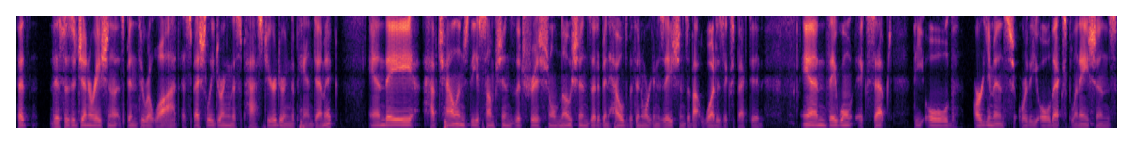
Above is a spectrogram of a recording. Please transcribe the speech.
that this is a generation that's been through a lot, especially during this past year, during the pandemic. And they have challenged the assumptions, the traditional notions that have been held within organizations about what is expected. And they won't accept the old arguments or the old explanations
